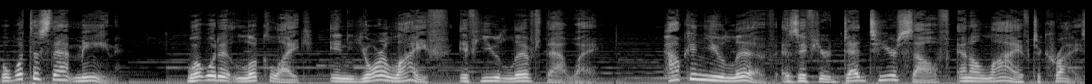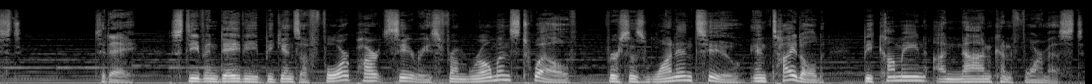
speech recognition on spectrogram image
Well, what does that mean? What would it look like in your life if you lived that way? How can you live as if you're dead to yourself and alive to Christ? Today, Stephen Davey begins a four part series from Romans 12, verses 1 and 2, entitled Becoming a Nonconformist.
